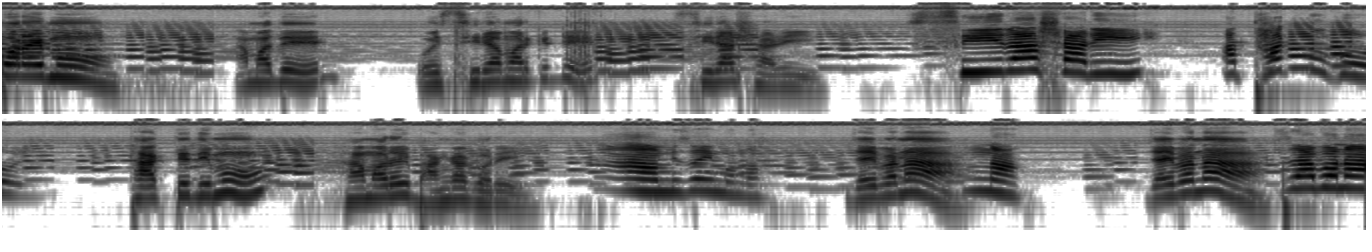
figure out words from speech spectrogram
পরাইমো আমাদের ওই সিরা মার্কেটে সিরা শাড়ি। সিরা শাড়ি? আর থাকব কই? থাকতে দিমু আমার ওই ভাঙ্গা ঘরে। আমি যাইবো না। যাইবা না? না। যাইবা না? যাব না।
